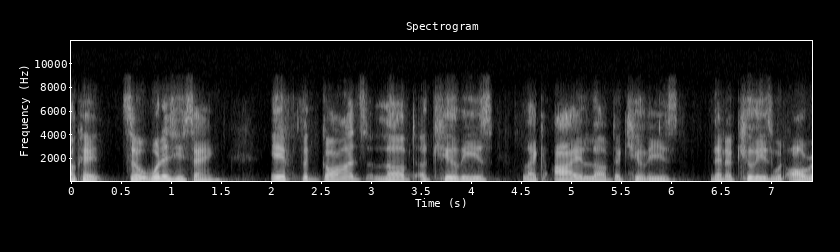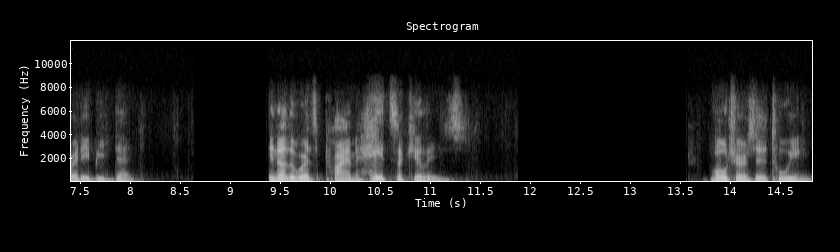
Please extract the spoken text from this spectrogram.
Okay, so what is he saying? If the gods loved Achilles like I loved Achilles, then Achilles would already be dead. In other words, Priam hates Achilles. Vulture is Tuing.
